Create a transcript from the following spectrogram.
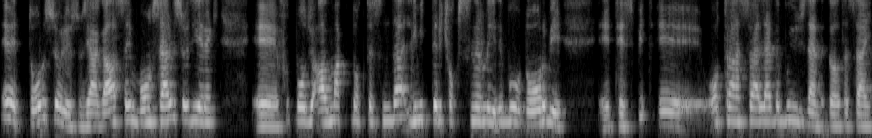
Evet doğru söylüyorsunuz. Yani Galatasaray'ın bonservis ödeyerek e, futbolcu almak noktasında limitleri çok sınırlıydı. Bu doğru bir e, tespit. E, o transferlerde bu yüzden Galatasaray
